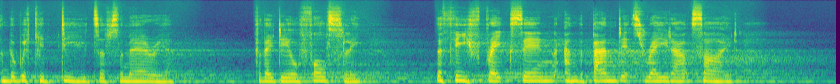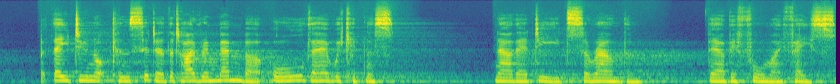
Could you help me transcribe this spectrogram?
and the wicked deeds of Samaria. For they deal falsely. The thief breaks in, and the bandits raid outside. But they do not consider that I remember all their wickedness. Now their deeds surround them, they are before my face.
